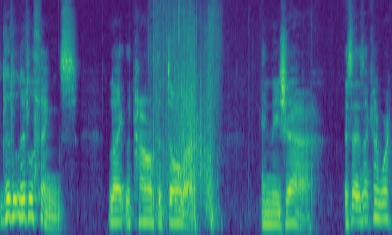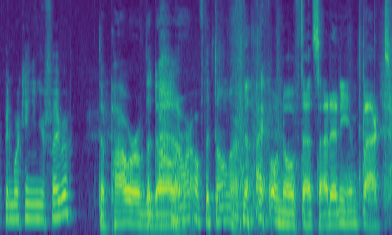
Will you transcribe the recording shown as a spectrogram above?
little little things like the power of the dollar in Niger, is that, has that kind of work, been working in your favor? The power of the dollar. Power of the dollar. I don't know if that's had any impact.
